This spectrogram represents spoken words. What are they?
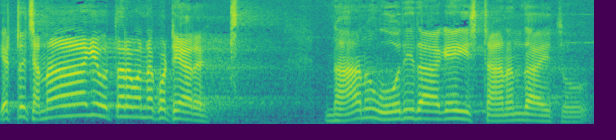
ಎಷ್ಟು ಚೆನ್ನಾಗಿ ಉತ್ತರವನ್ನು ಕೊಟ್ಟಿದ್ದಾರೆ. ನಾನು ಓದಿದಾಗೆ ಇಷ್ಟು ಆನಂದ ಆಯಿತು.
